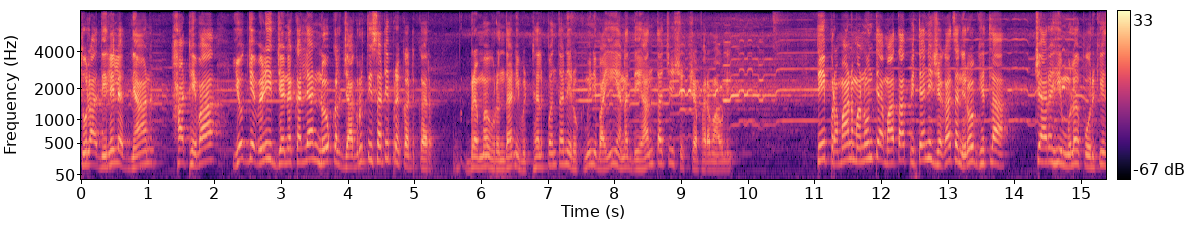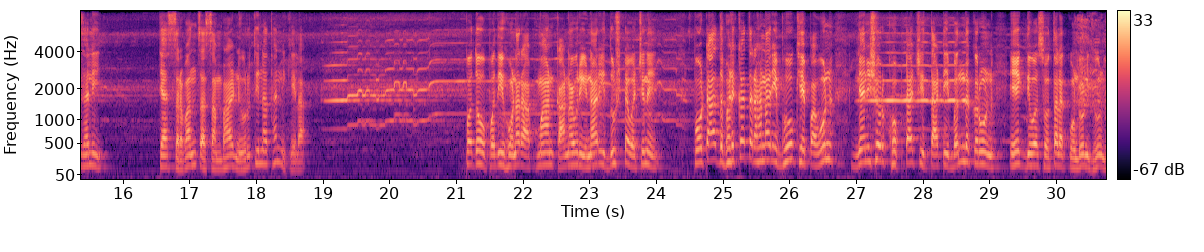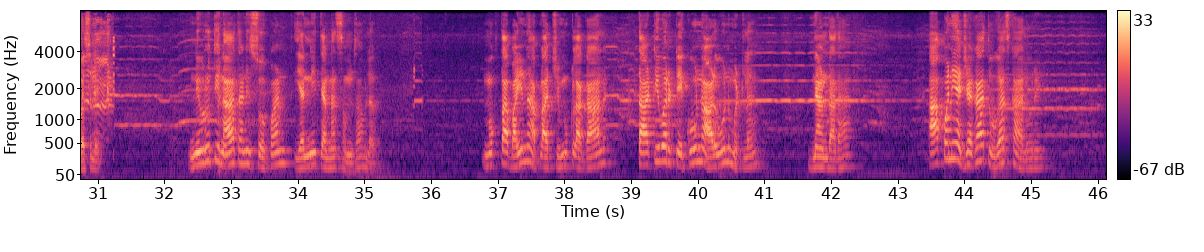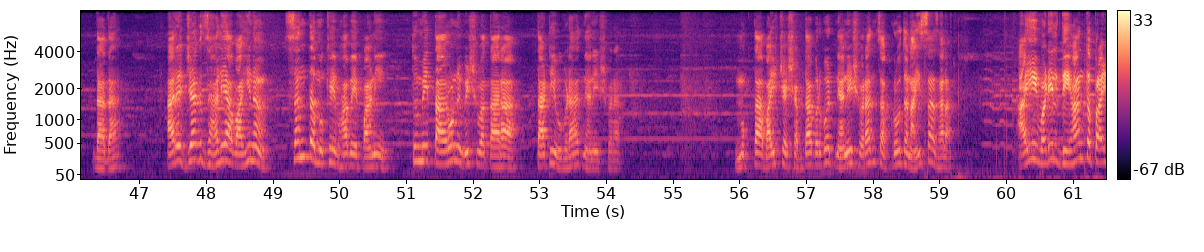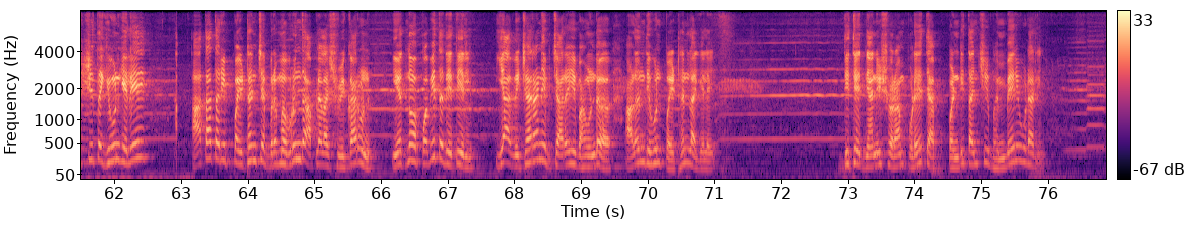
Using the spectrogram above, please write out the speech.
तुला दिलेलं ज्ञान हा ठेवा योग्य वेळी जनकल्याण लोक जागृतीसाठी प्रकट कर. ब्रह्मवृंदानी विठ्ठलपंत आणि रुक्मिणीबाई यांना देहांताची शिक्षा फरमावली. ते प्रमाण मानून त्या माता पित्यांनी जगाचा निरोप घेतला. चारही मुलं पोरकी झाली. त्या सर्वांचा सांभाळ निवृत्तीनाथांनी केला. पदोपदी होणारा अपमान कानावर येणारी दुष्ट वचने पोटात भडकत राहणारी भूक हे पाहून ज्ञानेश्वर खोपटाची ताटी बंद करून एक दिवस स्वतःला कोंडून घेऊन बसले. निवृत्तीनाथ आणि सोपान यांनी त्यांना समजावलं. मुक्ताबाईनं आपला चिमुकला गाल ताटीवर टेकून आळवून म्हटलं ज्ञानदादा आपण या जगात उगाच का आलो रे? दादा अरे जग झाल्या वाहिनं संत मुखे व्हावे पाणी तुम्ही तारुण विश्व तारा ताटी उघडा ज्ञानेश्वरा. मुक्ताबाईच्या शब्दाबरोबर ज्ञानेश्वरांचा क्रोध नाहीसा झाला. आई वडील देहांत प्रायश्चित घेऊन गेले. आता तरी पैठणचे ब्रह्मवृंद आपल्याला स्वीकारून यज्ञ पवित देतील. या विचाराने चारही भावंड आळंदीहून पैठणला गेले. तिथे ज्ञानेश्वरांपुढे त्या पंडितांची भंबेरी उडाली.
